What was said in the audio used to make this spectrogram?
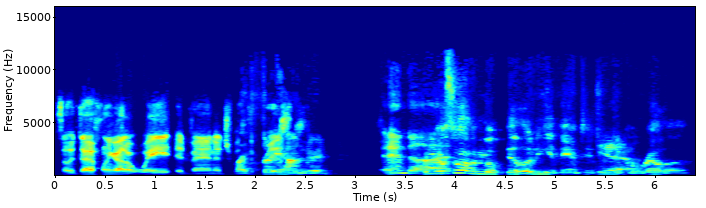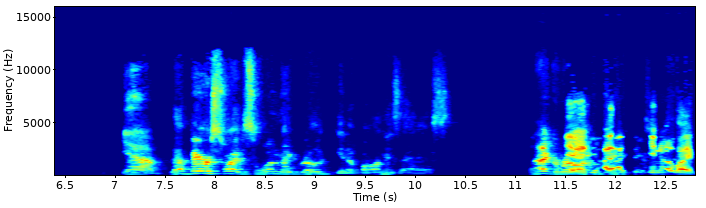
So it definitely got a weight advantage with like the three grizzly. hundred. And But you uh, also have a mobility advantage with the gorilla. yeah, That bear swipes one, that gorilla can get up on his ass. that gorilla. Yeah, I, I think you know, like,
